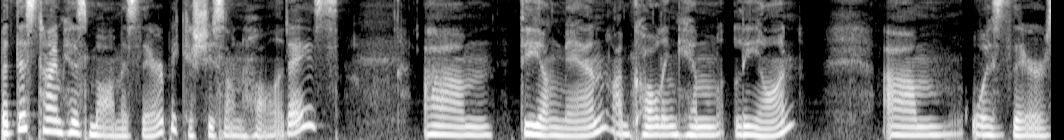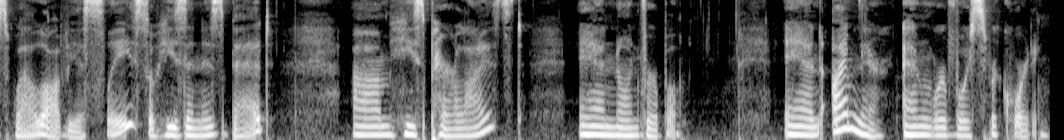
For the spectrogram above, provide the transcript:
But this time his mom is there because she's on holidays. Um, the young man, I'm calling him Leon, um, was there as well, obviously. So he's in his bed. Um, he's paralyzed and nonverbal. And I'm there and we're voice recording.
